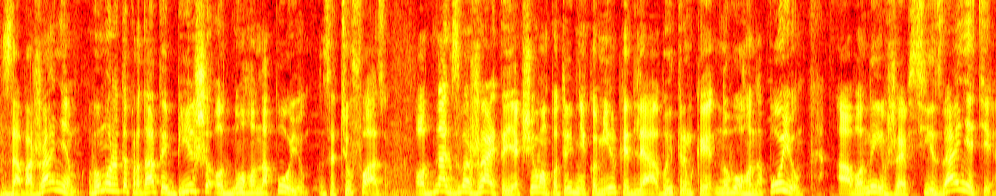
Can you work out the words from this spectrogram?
За бажанням ви можете продати більше одного напою за цю фазу. Однак зважайте, якщо вам потрібні комірки для витримки нового напою, а вони вже всі зайняті,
